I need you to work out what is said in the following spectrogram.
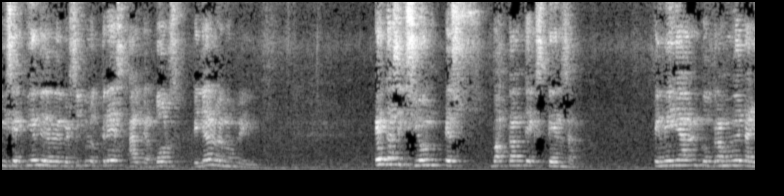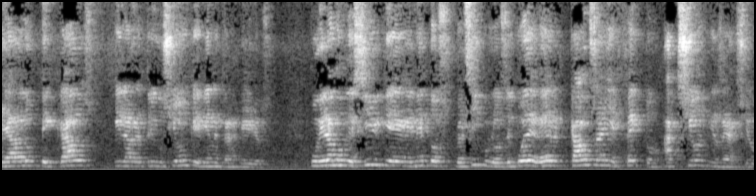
Y se extiende desde el versículo 3 al 14, que ya lo hemos leído. Esta sección es bastante extensa. En ella encontramos detallados los pecados y la retribución que viene tras ellos pudiéramos decir que en estos versículos se puede ver causa y efecto, acción y reacción.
